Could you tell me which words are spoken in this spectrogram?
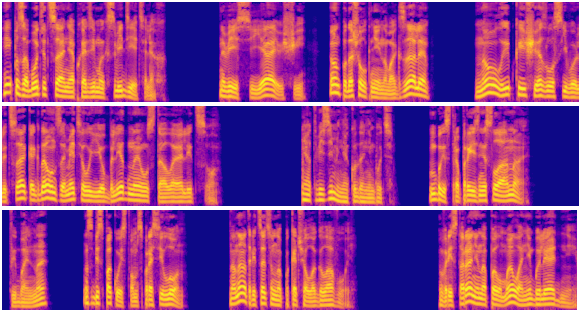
и позаботиться о необходимых свидетелях. Весь сияющий, он подошел к ней на вокзале, но улыбка исчезла с его лица, когда он заметил ее бледное усталое лицо. «Отвези меня куда-нибудь», — быстро произнесла она. «Ты больна?» — с беспокойством спросил он. Она отрицательно покачала головой. В ресторане на Пэл они были одни,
